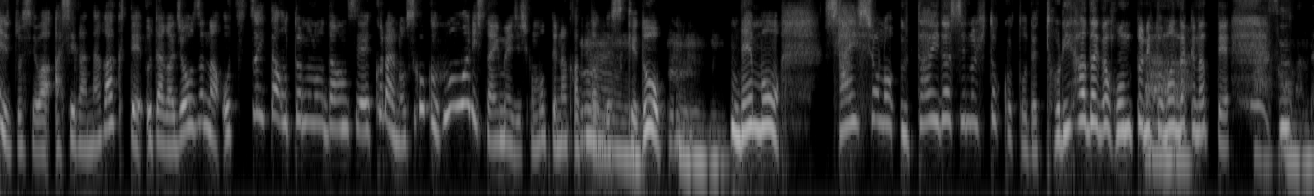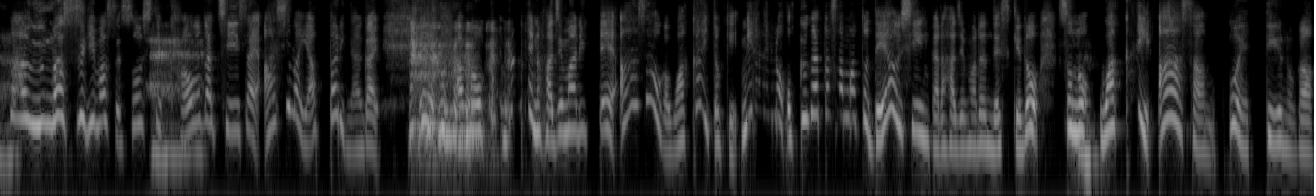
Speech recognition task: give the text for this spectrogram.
メージとしては足が長くて歌が上手な落ち着いた大人の男性くらいのすごくふんわりしたイメージしか持ってなかったんですけど、うんうんうん。でも最初の歌い出しの一言で鳥肌が本当に止まんなくなってあそうなんだ。あうますぎます。そして顔が小さい。足はやっぱり長い。であの舞台の始まりってアーサー王が若い時未来の奥方様と出会うシーンから始まるんですけどその若いアーサーの声っていうのが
